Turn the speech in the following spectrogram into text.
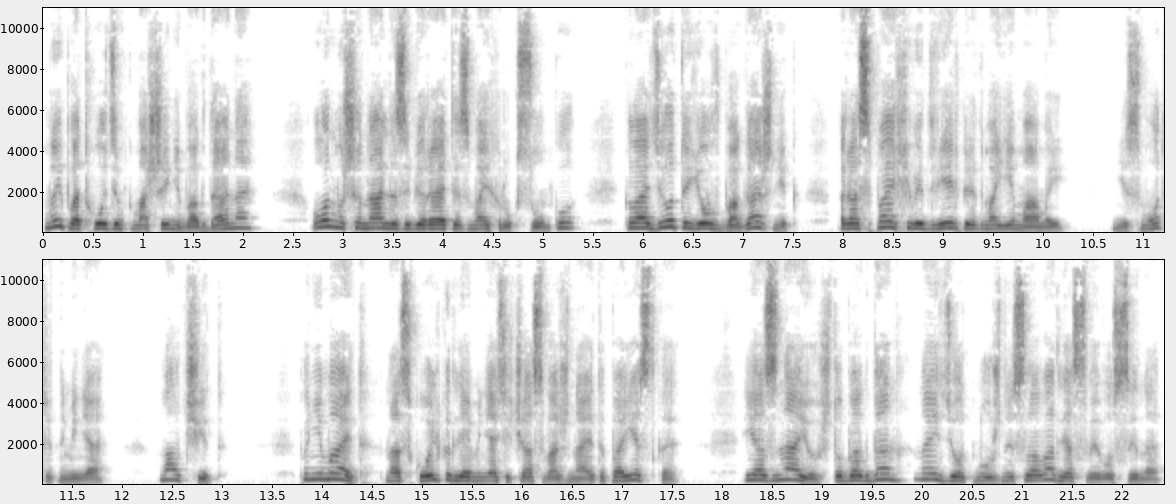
Мы подходим к машине Богдана. Он машинально забирает из моих рук сумку, кладет ее в багажник, распахивает дверь перед моей мамой. Не смотрит на меня, молчит. Понимает, насколько для меня сейчас важна эта поездка. Я знаю, что Богдан найдет нужные слова для своего сына.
